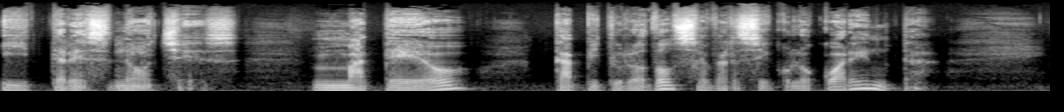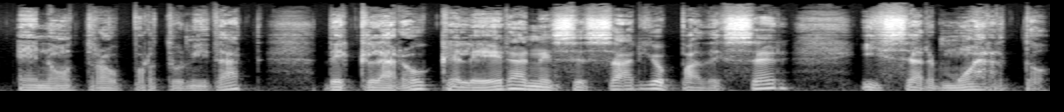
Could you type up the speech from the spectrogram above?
y tres noches. Mateo capítulo 12 versículo 40. En otra oportunidad declaró que le era necesario padecer y ser muerto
